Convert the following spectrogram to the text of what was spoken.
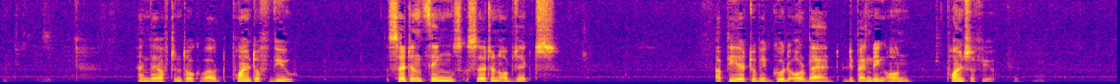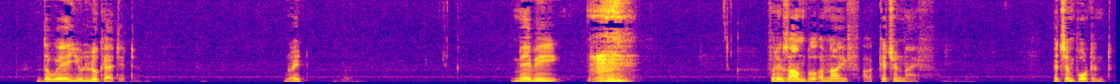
and they often talk about point of view. Certain things, certain objects appear to be good or bad depending on points of view, the way you look at it, right? maybe for example a knife, a kitchen knife. It's important,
